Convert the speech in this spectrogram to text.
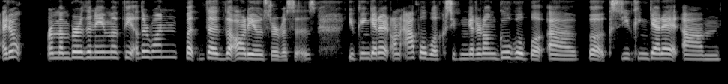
I don't remember the name of the other one, but the the audio services. You can get it on Apple Books, you can get it on Google uh, Books, you can get it um,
